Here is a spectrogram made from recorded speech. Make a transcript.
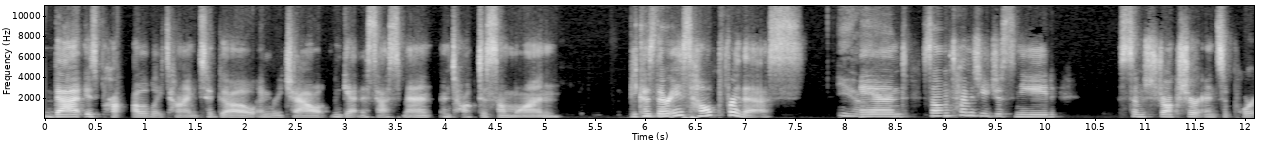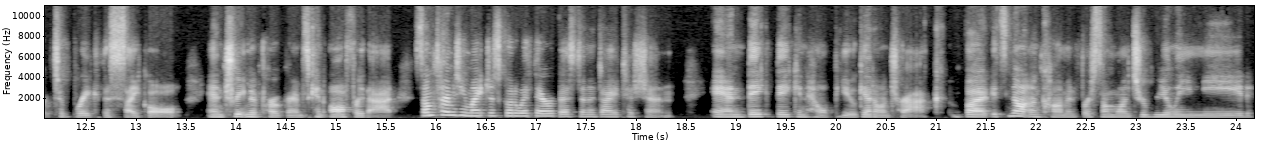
that is probably time to go and reach out and get an assessment and talk to someone because there is help for this. Yeah. And sometimes you just need some structure and support to break the cycle, and treatment programs can offer that. Sometimes you might just go to a therapist and a dietitian and they they can help you get on track. But it's not uncommon for someone to really need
